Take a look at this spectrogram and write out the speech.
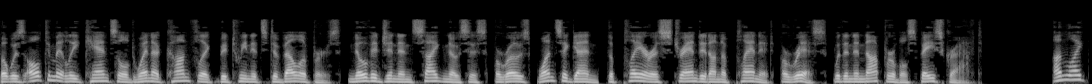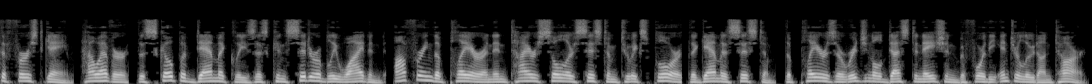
but was ultimately cancelled when a conflict between its developers, Novagen and Psygnosis, arose. Once again, the player is stranded on a planet, Eris, with an inoperable spacecraft. Unlike the first game, however, the scope of Damocles is considerably widened, offering the player an entire solar system to explore the Gamma system, the player's original destination before the interlude on Targ.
